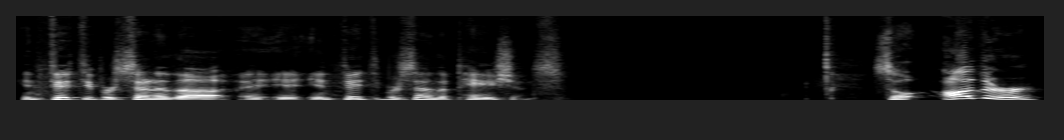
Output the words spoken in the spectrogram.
in 50% of the in 50% of the patients. So other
